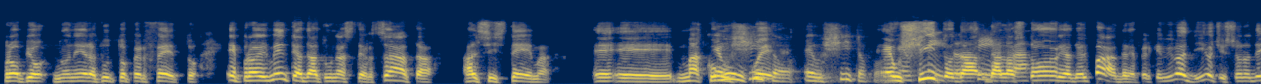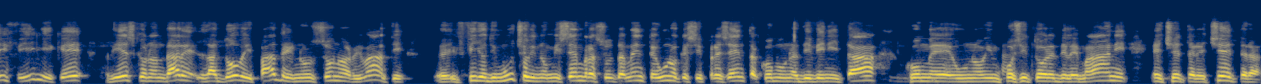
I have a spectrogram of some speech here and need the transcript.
proprio non era tutto perfetto e probabilmente ha dato una sterzata al sistema eh, eh, ma comunque è uscito, è uscito, è uscito da, sì, dalla fa. storia del padre, perché viva Dio ci sono dei figli che riescono ad andare laddove i padri non sono arrivati. Eh, il figlio di Muccioli non mi sembra assolutamente uno che si presenta come una divinità, come uno impositore delle mani, eccetera, eccetera.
